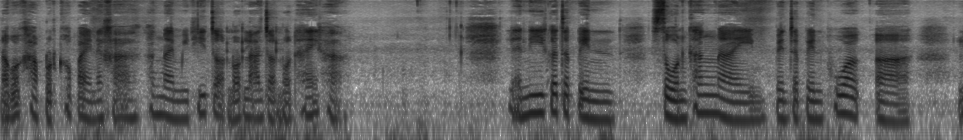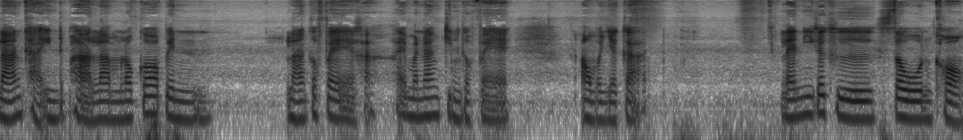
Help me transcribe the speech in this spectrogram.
เราก็ขับรถเข้าไปนะคะ ข้างในมีที่จอดรถร้านจอดรถให้ค่ะ และนี่ก็จะเป็นโซนข้างในเป็นจะเป็นพวกร้านขายอินทผลัมแล้วก็เป็นร้านกาแฟค่ะ ให้มานั่งกินกาแฟ เอาบรรยากาศ และนี่ก็คือโซนของ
